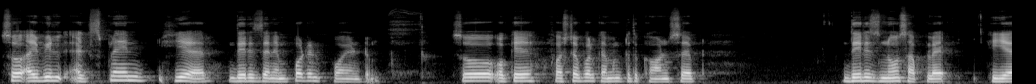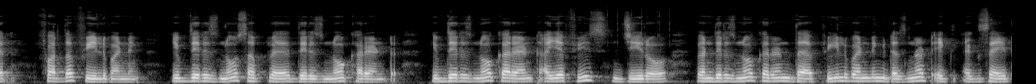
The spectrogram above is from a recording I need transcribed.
So I will explain here there is an important point. So okay first of all coming to the concept there is no supply here for the field winding. If there is no supply, there is no current. If there is no current, IF is 0. When there is no current, the field winding does not ex excite.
